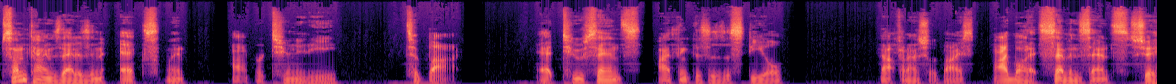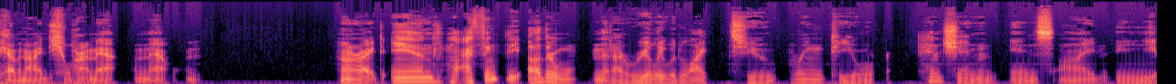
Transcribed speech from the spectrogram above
sometimes that is an excellent opportunity to buy. At two cents, I think this is a steal. Not financial advice. I bought at seven cents. Should have an idea where I'm at on that one. All right. And I think the other one that I really would like to bring to your attention inside the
